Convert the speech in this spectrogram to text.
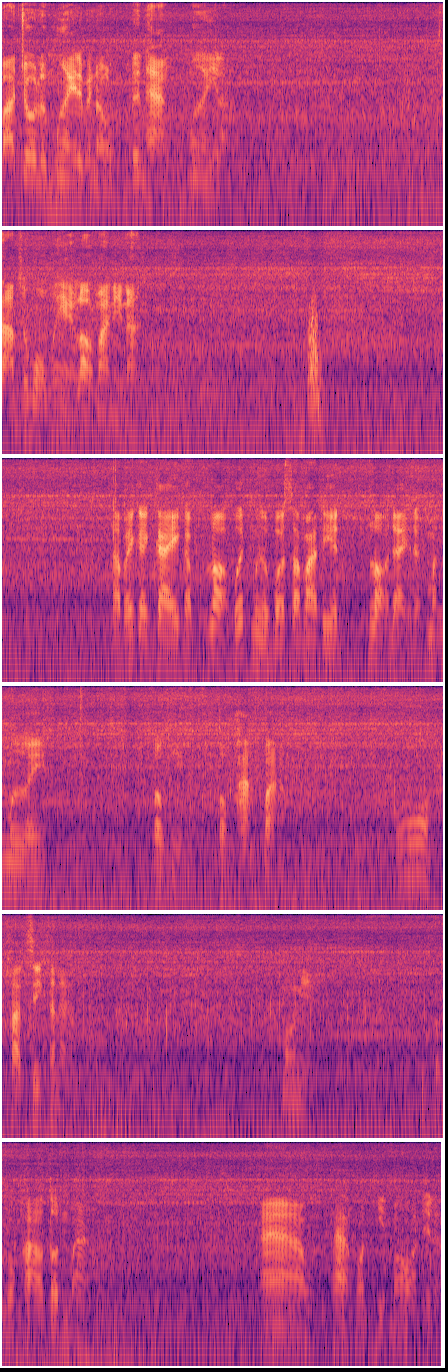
บาโจหรือเมื่อยเลยพี่น้องเดินทางเมื่อยล่ะสามชั่วโมงไม่เห็นรอบมานี่นะ ถ้าไปไกลๆกับเลาะเบิดมือบ่สามารถเห็นเลาะได้มันเมื่อยต้องต้องพักปะโอ้ขาดซีขนาดมองนี่ต้นมะพร้าวต้นมาอ้าวถ้าคนกีดมาหอดนี่เหร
